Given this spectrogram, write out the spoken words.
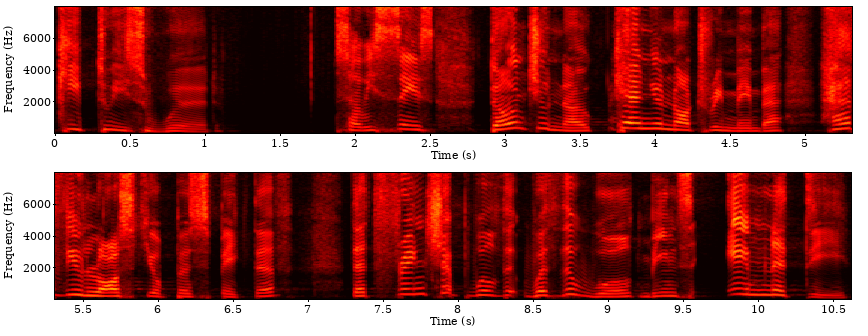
keep to his word. So he says, Don't you know? Can you not remember? Have you lost your perspective? That friendship with the world means enmity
